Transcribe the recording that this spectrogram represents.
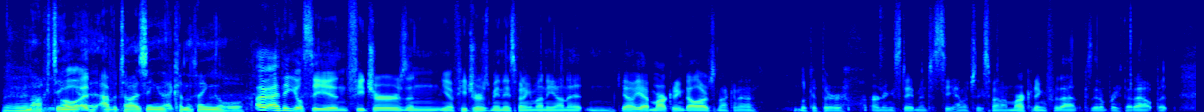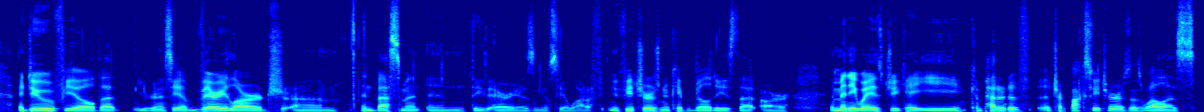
marketing, oh, I, uh, advertising, that kind of thing, or I, I, think you'll see in features, and you know, features mean they're spending money on it, and you know, yeah, marketing dollars are not going to look at their earnings statement to see how much they spent on marketing for that because they don't break that out. But I do feel that you're going to see a very large um, investment in these areas, and you'll see a lot of new features, new capabilities that are, in many ways, GKE competitive uh, checkbox features, as well as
